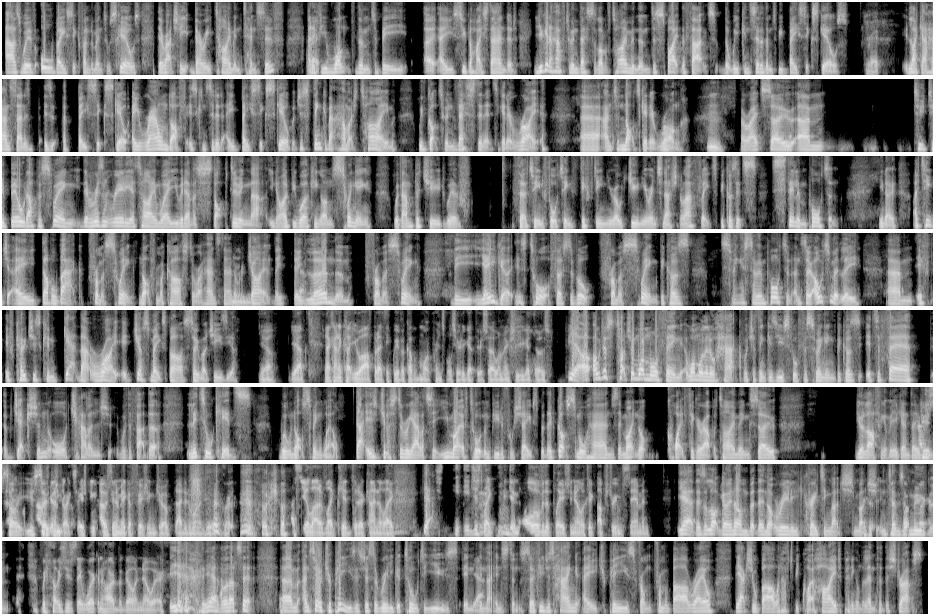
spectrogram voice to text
as with all basic fundamental skills, they're actually very time intensive. And right. if you want them to be a, a, super high standard, you're going to have to invest a lot of time in them, despite the fact that we consider them to be basic skills. Right. Like a handstand is, is a basic skill. A round off is considered a basic skill, but just think about how much time we've got to invest in it to get it right uh, and to not get it wrong. Mm. All right. So, um, to to build up a swing, there isn't really a time where you would ever stop doing that. You know, I'd be working on swinging with amplitude with 13, 14, 15 year old junior international athletes because it's still important. You know, I teach a double back from a swing, not from a cast or a handstand mm. or a mm. giant. They they yeah. learn them from a swing. The Jaeger is taught first of all from a swing because swing is so important. And so ultimately, um, if if coaches can get that right, it just makes bars so much easier. Yeah. Yeah. And I kind of cut you off, but I think we have a couple more principles here to get through. So I want to make sure you get those. Yeah. I'll, I'll just touch on one more thing, one more little hack, which I think is useful for swinging because it's a fair objection or challenge with the fact that little kids will not swing well. That is hmm. just a reality. You might have taught them beautiful shapes, but they've got small hands. They might not quite figure out the timing. So you're laughing at me again, David. Just, Sorry, you're so distracted. I was going to make a fishing joke, but I didn't want to do it. For, oh, I see a lot of like kids that are kind of like, yeah, it just like all over the place. You know, it looks like upstream salmon. Yeah, there's a lot going on, but they're not really creating much much in terms of movement. we always used to say working hard but going nowhere. Yeah, yeah. Well, that's it. Um, and so a trapeze is just a really good tool to use in Yeah. in that instance. So if you just hang a trapeze from from a bar rail, the actual bar would have to be quite high depending on the length of the straps.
